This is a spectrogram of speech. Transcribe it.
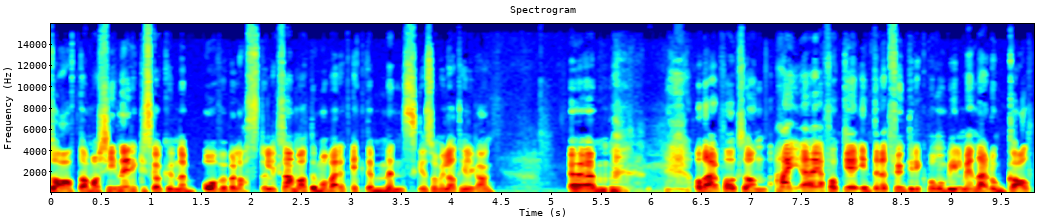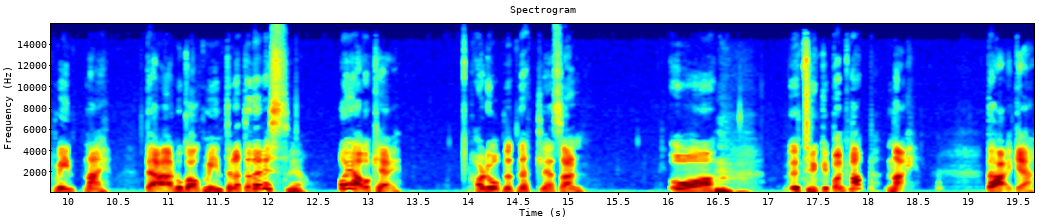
Datamaskiner ikke skal kunne overbelaste, liksom. At det må være et ekte menneske som vil ha tilgang. Um, og da er folk sånn Hei, eh, jeg får ikke internett funker ikke på mobilen min. Det er noe galt med internett.' Nei, det er noe galt med internettet deres. Å Ja. ja, OK. Har du åpnet nettleseren og trykker på en knapp? Nei. Det har jeg ikke.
